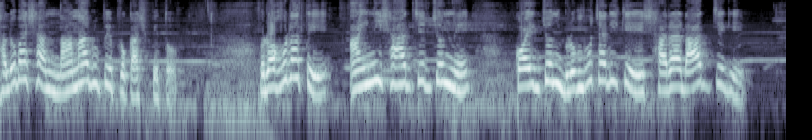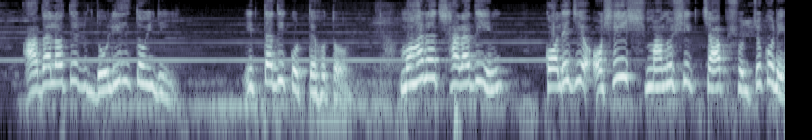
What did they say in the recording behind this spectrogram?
ভালোবাসা নানা রূপে প্রকাশ পেত। রহরাতে আইনি সাহায্যের জন্যে কয়েকজন ব্রহ্মচারীকে সারা রাত জেগে আদালতের দলিল তৈরি ইত্যাদি করতে হতো। মহারাজ সারাদিন কলেজে অশেষ মানসিক চাপ সহ্য করে,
